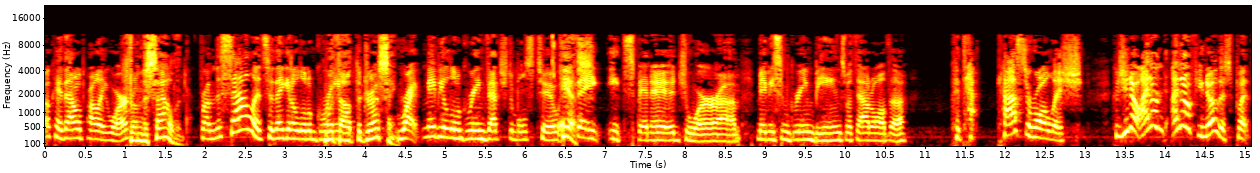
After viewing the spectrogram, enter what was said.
Okay, that'll probably work from the salad from the salad, so they get a little green. without the dressing. Right, maybe a little green vegetables too. Yes. If they eat spinach or um, maybe some green beans without all the cata- casserole-ish. Because you know, I don't, I don't know if you know this, but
